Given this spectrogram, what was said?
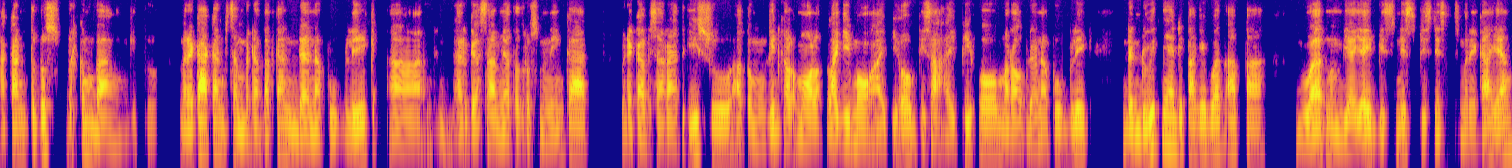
akan terus berkembang gitu. Mereka akan bisa mendapatkan dana publik, uh, harga sahamnya terus meningkat, mereka bisa right issue atau mungkin kalau mau lagi mau IPO bisa IPO meraup dana publik dan duitnya dipakai buat apa? Buat membiayai bisnis-bisnis mereka yang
